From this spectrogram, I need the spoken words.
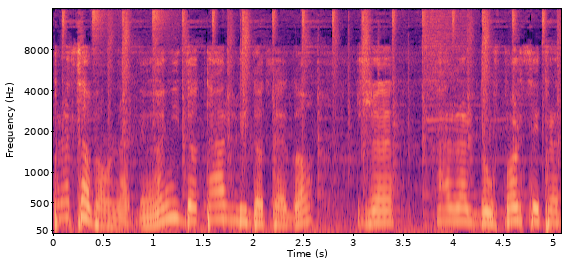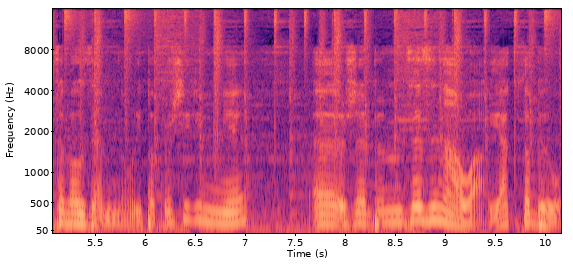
pracował nad nią. Oni dotarli do tego, że Harald był w Polsce i pracował ze mną i poprosili mnie, e, żebym zeznała, jak to było.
